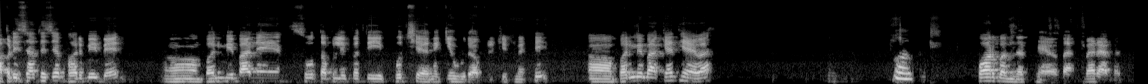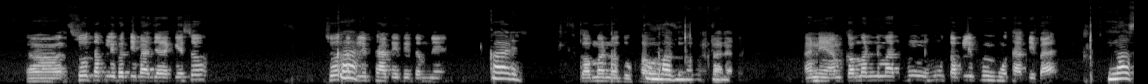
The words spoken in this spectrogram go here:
આપણી સાથે છે ભરમી બેન ભરમી બાને શું તકલીફ હતી પૂછીએ અને કેવું રહ્યું આપણી ટ્રીટમેન્ટથી ભરમી બા ક્યાંથી આવ્યા? પોરબંદરથી આવ્યા બરાબર. શું તકલીફ હતી બા જરા કહેશો? શું તકલીફ થતી હતી તમને? કમરનો દુખાવો. બરાબર. અને આમ કમરમાં હું હું તકલીફ હું હું થતી બા? નસ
